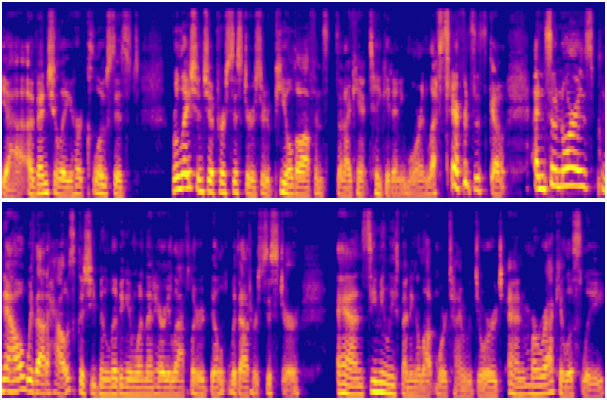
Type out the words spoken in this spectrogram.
yeah, eventually her closest relationship, her sister sort of peeled off and said, I can't take it anymore and left San Francisco. And so Nora's now without a house because she'd been living in one that Harry Lafler had built without her sister and seemingly spending a lot more time with George and miraculously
